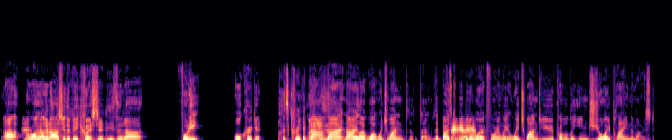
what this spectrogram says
uh, well, I'm going to ask you the big question: Is it uh, footy or cricket? it's cricket, mate. No, isn't it? no, no. Like, what? Which one? They both could be a bit of work for him. Which one do you probably enjoy playing the most?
